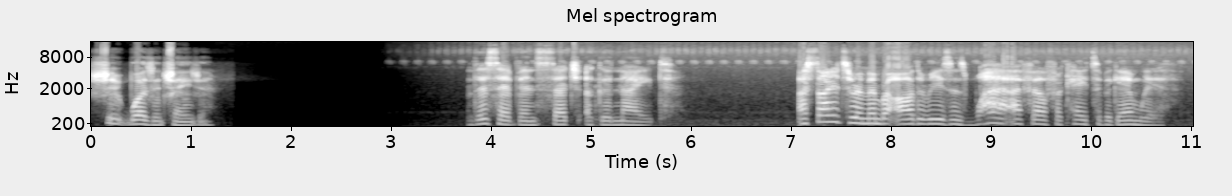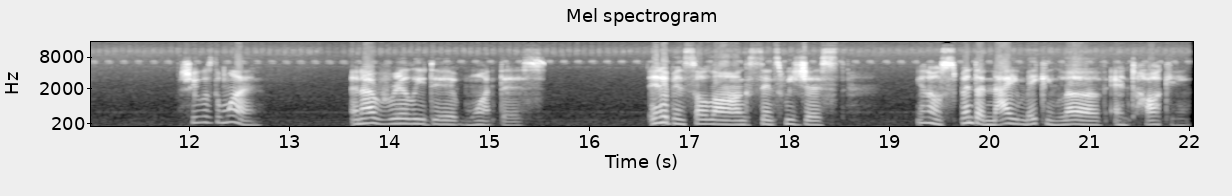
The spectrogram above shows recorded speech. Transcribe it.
shit wasn't changing. This had been such a good night. I started to remember all the reasons why I fell for Kay to begin with. She was the one. And I really did want this. It had been so long since we just, you know, spent a night making love and talking.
